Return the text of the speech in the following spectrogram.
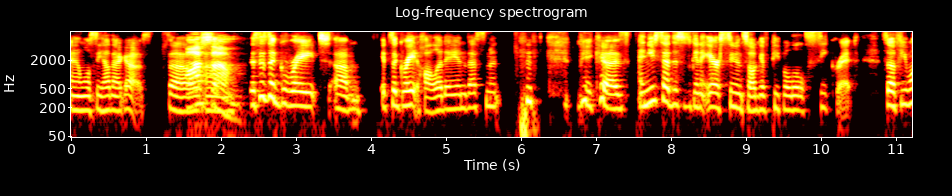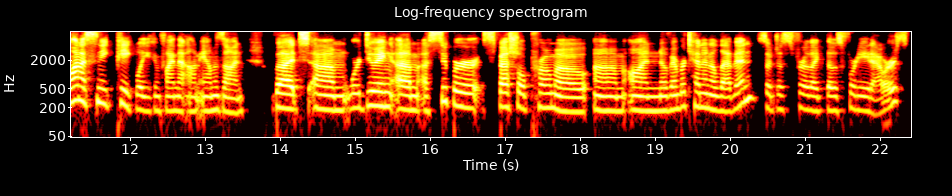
and we'll see how that goes. So um, Awesome. this is a great um it's a great holiday investment because and you said this is going to air soon so i'll give people a little secret. So if you want a sneak peek well you can find that on amazon but um, we're doing um, a super special promo um, on november 10 and 11 so just for like those 48 hours.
